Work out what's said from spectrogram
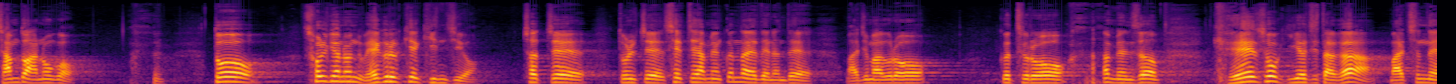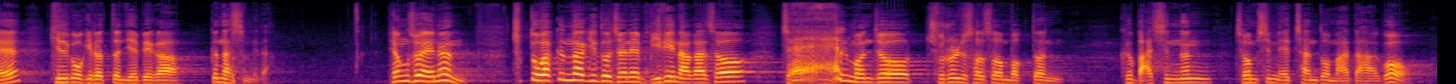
잠도 안 오고 또 설교는 왜 그렇게 긴지요? 첫째, 둘째, 셋째 하면 끝나야 되는데 마지막으로 끝으로 하면서 계속 이어지다가 마침내 길고 길었던 예배가 끝났습니다. 평소에는 축도가 끝나기도 전에 미리 나가서 제일 먼저 줄을 서서 먹던 그 맛있는 점심 애찬도 마다하고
